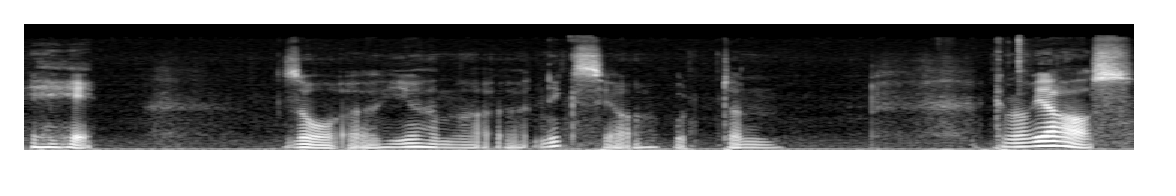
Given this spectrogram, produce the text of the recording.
Hehe. So, äh, hier haben wir äh, nix. Ja, gut, dann können wir wieder raus.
